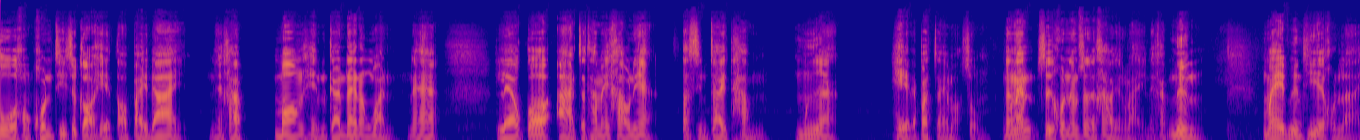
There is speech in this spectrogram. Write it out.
ตัวของคนที่จะก่อเหตุต่อไปได้นะครับ มองเห็นการได้รางวัลนะฮะแล้วก็อาจจะทำให้เขาเนี่ยตัดสินใจทำเมื่อ เหตุและปัจจัยเหมาะสม ดังนั้นสื่อควรนำเสนอข่าวอย่างไรนะครับหนึ่งไม่ให้พื้นที่กับคนร้าย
